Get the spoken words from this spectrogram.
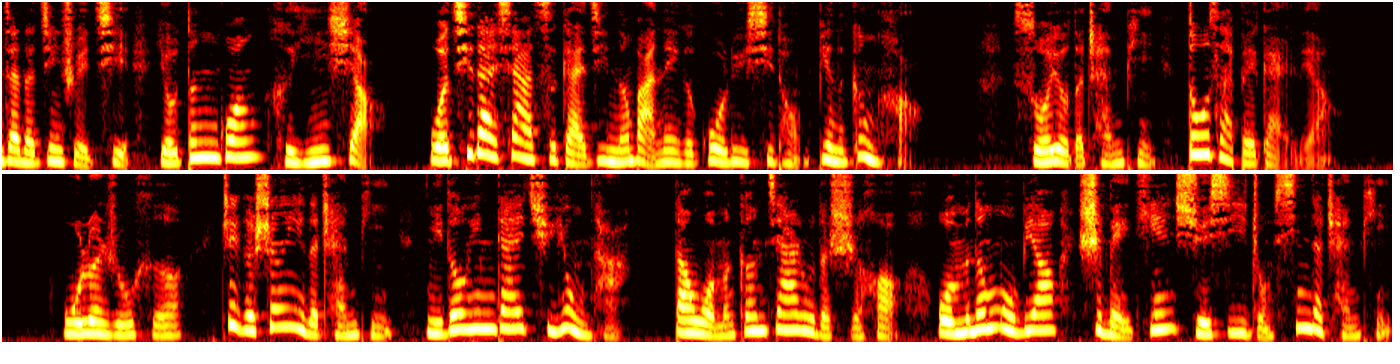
在的净水器有灯光和音效，我期待下次改进能把那个过滤系统变得更好。所有的产品都在被改良。无论如何，这个生意的产品你都应该去用它。当我们刚加入的时候，我们的目标是每天学习一种新的产品。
